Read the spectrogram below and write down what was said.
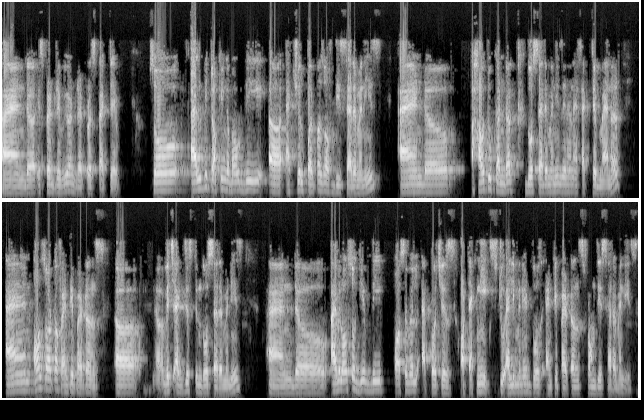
and uh, sprint review and retrospective. So I'll be talking about the uh, actual purpose of these ceremonies and uh, how to conduct those ceremonies in an effective manner and all sort of anti-patterns uh, uh, which exist in those ceremonies and uh, I will also give the possible approaches or techniques to eliminate those anti-patterns from these ceremonies.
